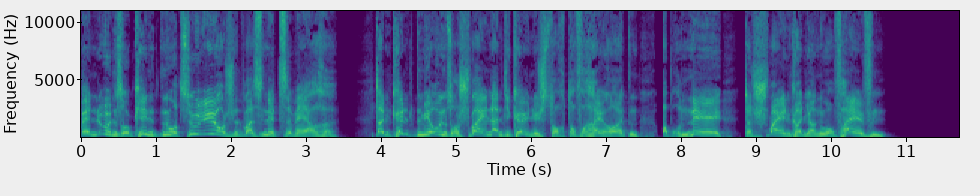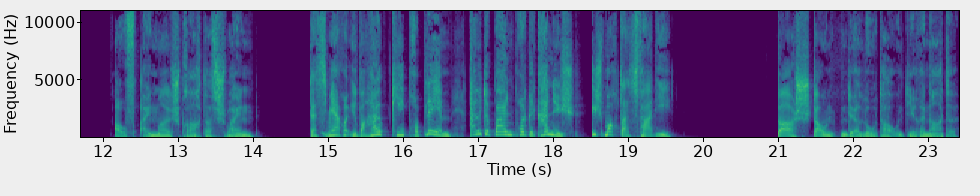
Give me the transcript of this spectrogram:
wenn unser Kind nur zu irgendwas nütze wäre. Dann könnten wir unser Schwein an die Königstochter verheiraten. Aber nee, das Schwein kann ja nur pfeifen. Auf einmal sprach das Schwein Das wäre überhaupt kein Problem. Autobahnbrücke kann ich. Ich mach das, Fadi. Da staunten der Lothar und die Renate,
